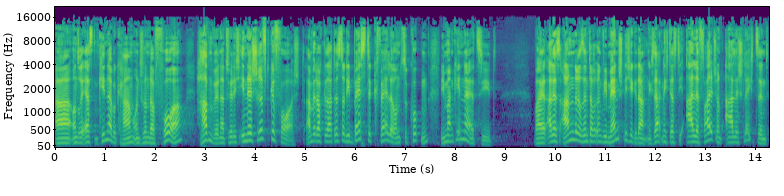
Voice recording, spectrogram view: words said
äh, unsere ersten Kinder bekamen und schon davor haben wir natürlich in der Schrift geforscht. Haben wir doch gesagt, das ist doch die beste Quelle, um zu gucken, wie man Kinder erzieht. Weil alles andere sind doch irgendwie menschliche Gedanken. Ich sage nicht, dass die alle falsch und alle schlecht sind,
